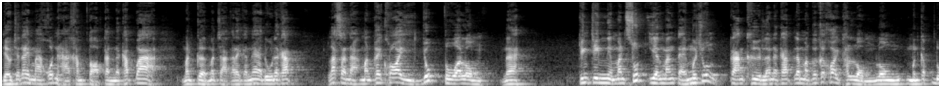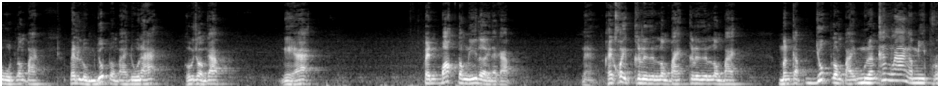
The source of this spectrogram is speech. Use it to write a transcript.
เดี๋ยวจะได้มาค้นหาคำตอบกันนะครับว่ามันเกิดมาจากอะไรกันแน่ดูนะครับ ลักษณะมันค่อยๆ ยุบตัวลงนะจริงๆเนี่ยมันซุดเอียงมาตั้งแต่เมื่อช่วงกลางคืนแล้วนะครับ แล้วมันก็ค่อยๆถล่มลงเหมือนกับดูดลงไป เป็นหลุมยุบลงไปดูนะฮะคุณผู้ชมครับ นี่ฮะเป็นบล็อกตรงนี้เลยนะครับเนี่ยค่อยๆ กลืนลงไป กลืนลงไป เหมือนกับยุบลงไป เหมือนข้างล่างมีโพร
